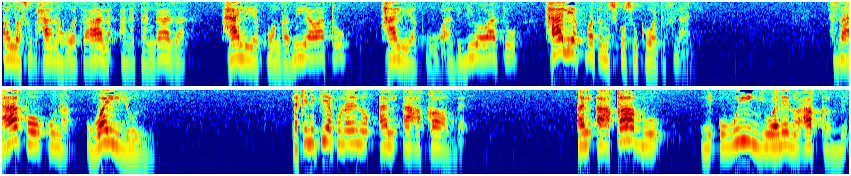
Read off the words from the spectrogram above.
allah subhanahu wa taala anatangaza hali ya kuangamia watu hali ya kuadhibiwa watu hali ya kupata misukosuko watu fulani. Sasa hapo kuna wailun. Lakini pia kuna neno alaqab. Alaqabu ni uwingi wa neno aqbi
